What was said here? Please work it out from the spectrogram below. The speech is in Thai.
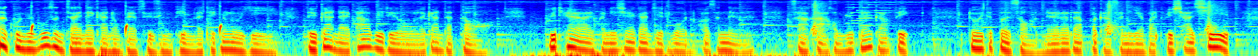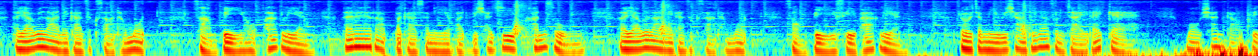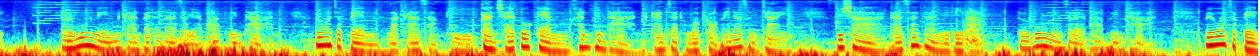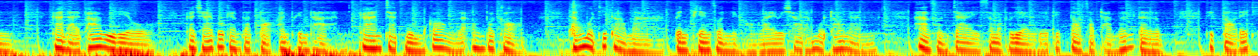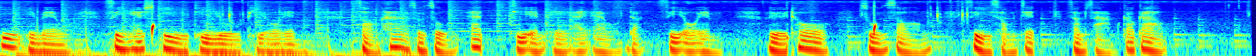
หากคุณเป็นผู้สนใจในการออกแบบสื่อสิ่งพิมพ์และเทคโนโลยี หรือการถ่ายภาพวิดีโอและการตัดต่อ วิทยาลัยพาณิชยการเชียรบนขอเสนอ สาขาคอมพิวเตอร์กราฟิก โดยจะเปิดสอนในระดับประกาศนียบัตรวิชาชีพ ระยะเวลาในการศึกษาทั้งหมด 3 ปี 6 ภาคเรียน และในระดับประกาศนียบัตรวิชาชีพขั้นสูง ระยะเวลาในการศึกษาทั้งหมด 2 ปี 4 ภาคเรียน โดยจะมีวิชาที่น่าสนใจได้แก่ motion graphic โดยมุ่งเน้นการพัฒนาศักยภาพพื้นฐาน ไม่ว่าจะเป็นหลักการ 3P การใช้โปรแกรมขั้นพื้นฐาน การจัดองค์ประกอบให้น่าสนใจ วิชาการสร้างงานวิดีทัศน์โดยมุ่งเน้นศักยภาพพื้นฐาน ไม่ว่าจะเป็นการถ่ายภาพวิดีโอ การใช้โปรแกรมตัดต่อขั้นพื้นฐาน การจัดมุมกล้องและองค์ประกอบ ทั้งหมดที่กล่าวมาเป็นเพียงส่วนหนึ่งของรายวิชาทั้งหมดเท่านั้น หากสนใจสมัครเรียนหรือติดต่อสอบถามเพิ่มเติม ติดต่อได้ที่อีเมล chetupon 2500 at gmail.com หรือโทร 02 427 3399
